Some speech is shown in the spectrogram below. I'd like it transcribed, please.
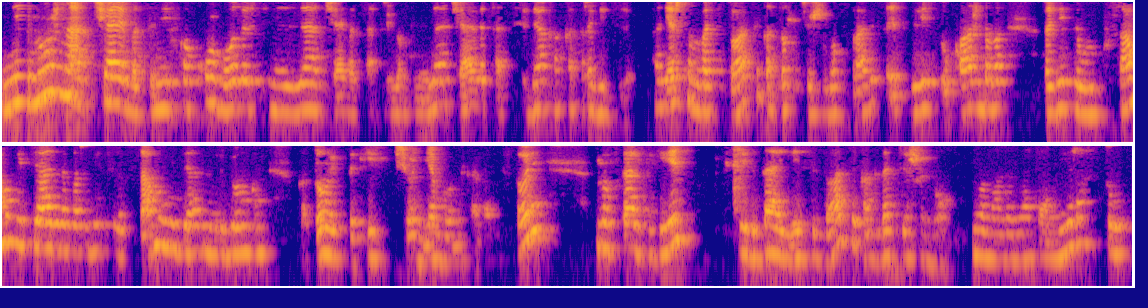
Не нужно отчаиваться, ни в каком возрасте нельзя отчаиваться от ребенка, нельзя отчаиваться от себя, как от родителя. Конечно, бывают ситуации, которые тяжело справиться, это есть у каждого родителя, у самого идеального родителя, с самым идеальным ребенком, который таких еще не было никогда в истории. Но, скажем, есть, всегда есть ситуации, когда тяжело. Но надо знать, они растут.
